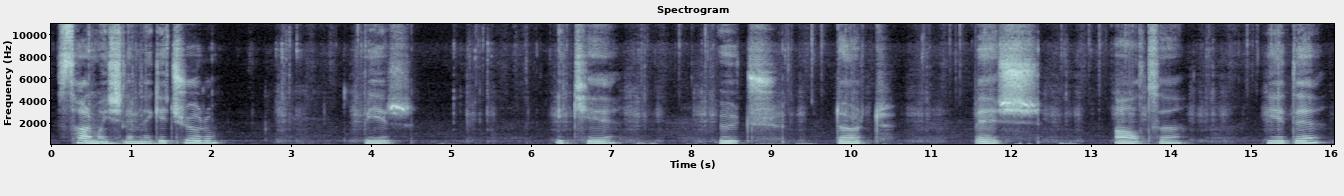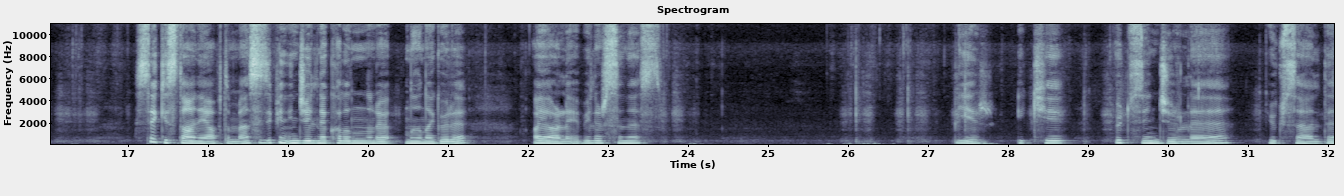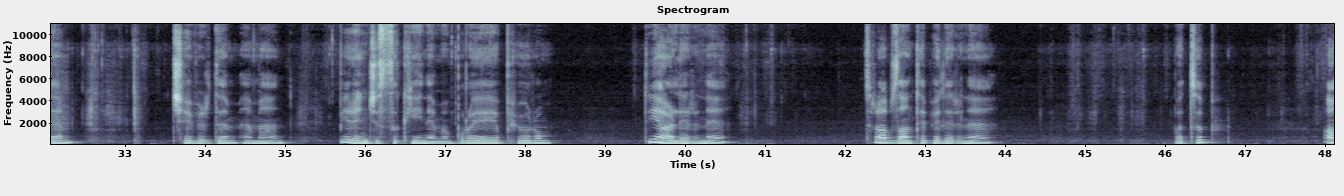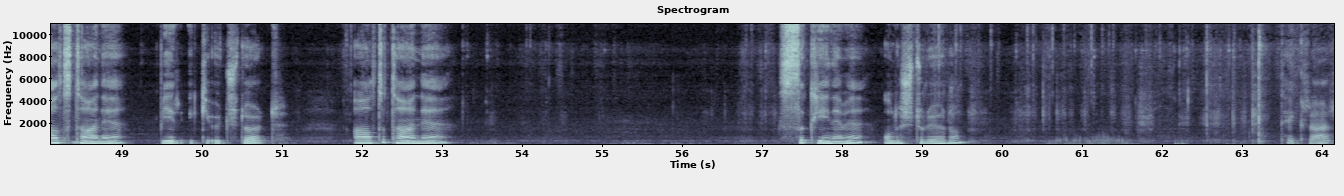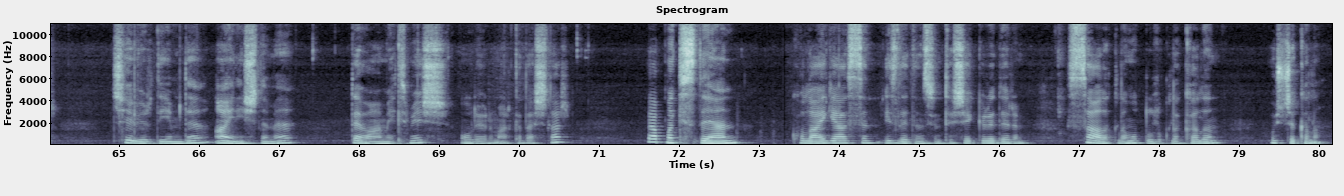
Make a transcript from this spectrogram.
sarma işlemine geçiyorum. 1 2 3 4 5 6 7 8 tane yaptım ben. Siz ipin inceliğine kalınlığına göre ayarlayabilirsiniz. 1 2 3 zincirle yükseldim. Çevirdim hemen. Birinci sık iğnemi buraya yapıyorum. Diğerlerini trabzan tepelerine batıp 6 tane 1 2 3 4 6 tane sık iğnemi oluşturuyorum. Tekrar çevirdiğimde aynı işleme devam etmiş oluyorum arkadaşlar. Yapmak isteyen kolay gelsin. İzlediğiniz için teşekkür ederim. Sağlıkla, mutlulukla kalın. Hoşçakalın.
